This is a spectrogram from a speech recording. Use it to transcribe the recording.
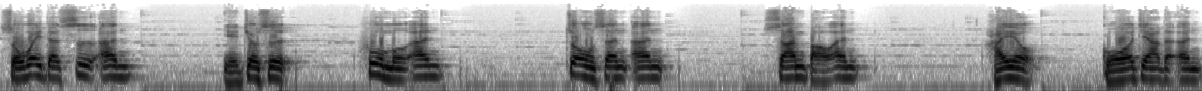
所谓的四恩，也就是父母恩、众生恩、三宝恩，还有国家的恩。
